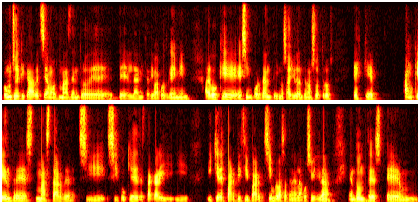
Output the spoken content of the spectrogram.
por mucho de que cada vez seamos más dentro de, la iniciativa Podgaming, algo que es importante y nos ayuda entre nosotros es que aunque entres más tarde, si, si tú quieres destacar y, quieres participar, siempre vas a tener la posibilidad. Entonces, em,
